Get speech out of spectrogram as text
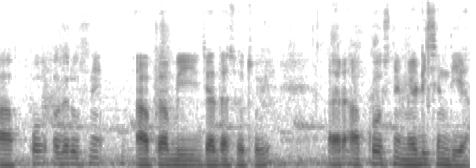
आपको, अगर उसने, आप अभी ज़्यादा सोचोगे, अगर आपको उसने मेडिसिन दिया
